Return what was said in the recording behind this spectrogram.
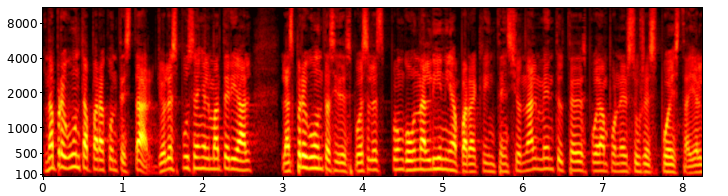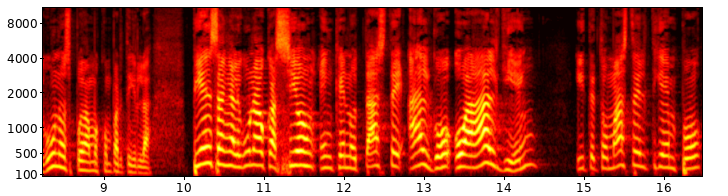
Una pregunta para contestar. Yo les puse en el material las preguntas y después les pongo una línea para que intencionalmente ustedes puedan poner su respuesta y algunos podamos compartirla. Piensa en alguna ocasión en que notaste algo o a alguien y te tomaste el tiempo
